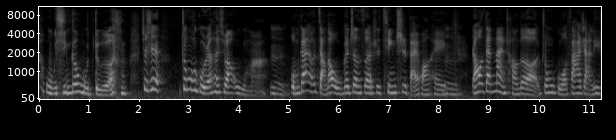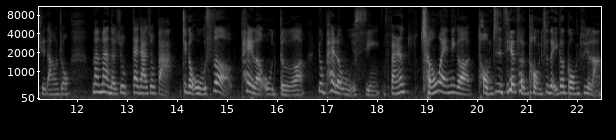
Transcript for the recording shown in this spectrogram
五行跟五德。就是中国古人很喜欢五嘛，嗯，我们刚才有讲到五个正色是青赤白黄黑，嗯，然后在漫长的中国发展历史当中，慢慢的就大家就把这个五色配了五德。又配了五行，反正成为那个统治阶层统治的一个工具啦。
